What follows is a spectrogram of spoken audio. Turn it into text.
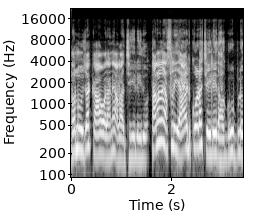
తను తనూజ కావాలని అలా చేయలేదు. తనని అసలు యాడ్ కూడా చేయలేదు ఆ గ్రూప్లో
